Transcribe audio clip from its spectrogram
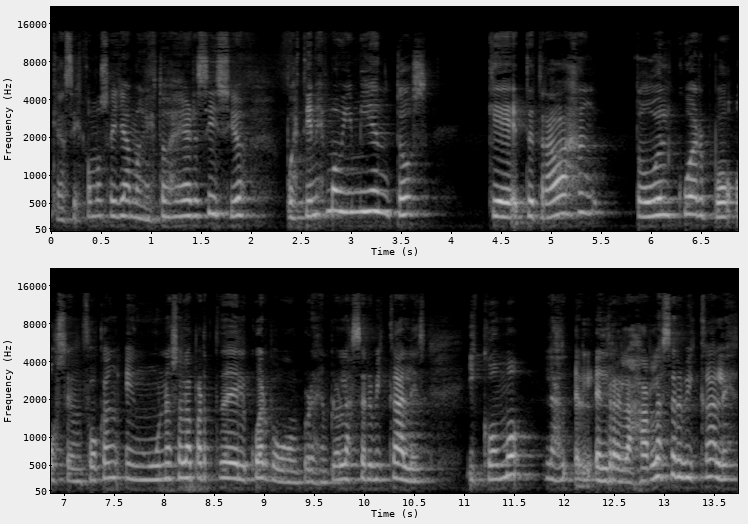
que así es como se llaman estos ejercicios, pues tienes movimientos que te trabajan todo el cuerpo o se enfocan en una sola parte del cuerpo, como por ejemplo las cervicales, y cómo el, relajar las cervicales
